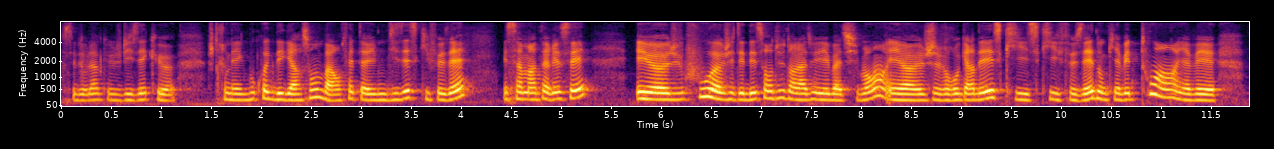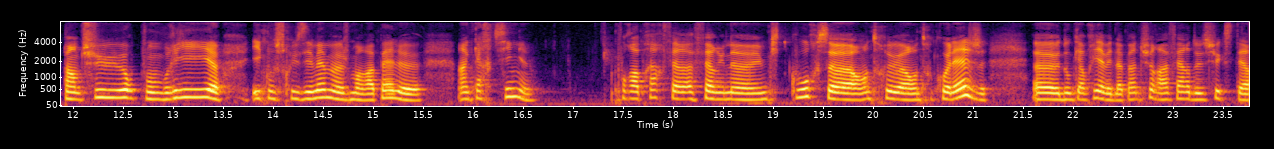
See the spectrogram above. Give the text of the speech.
c'est de là que je disais que je traînais beaucoup avec des garçons, bah, en fait, euh, ils me disaient ce qu'ils faisaient et ça m'intéressait. Et euh, du coup, euh, j'étais descendue dans l'atelier bâtiment et je regardais ce qu'ils faisaient. Donc il y avait tout, hein. il y avait peinture, plomberie, ils construisaient même, je me rappelle, un karting pour après faire, faire une, petite course entre collèges. Euh, donc après, il y avait de la peinture à faire dessus, etc.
